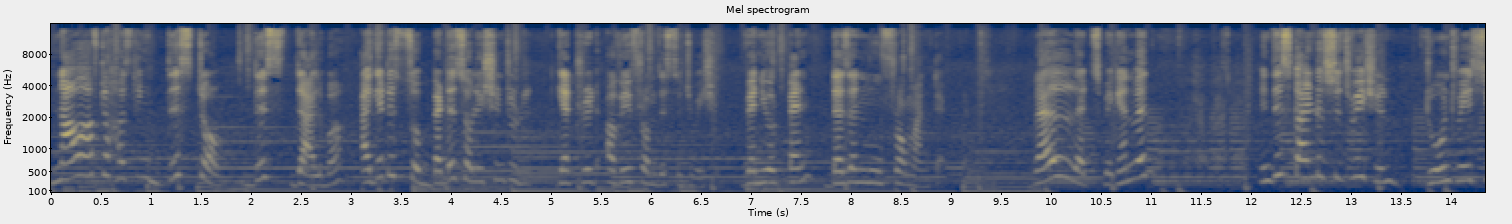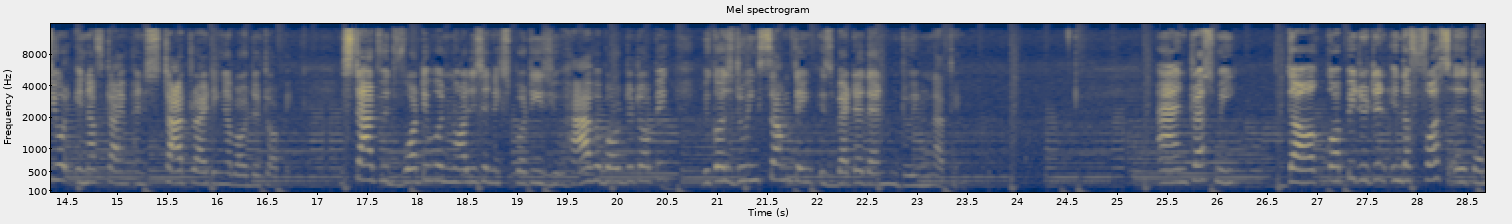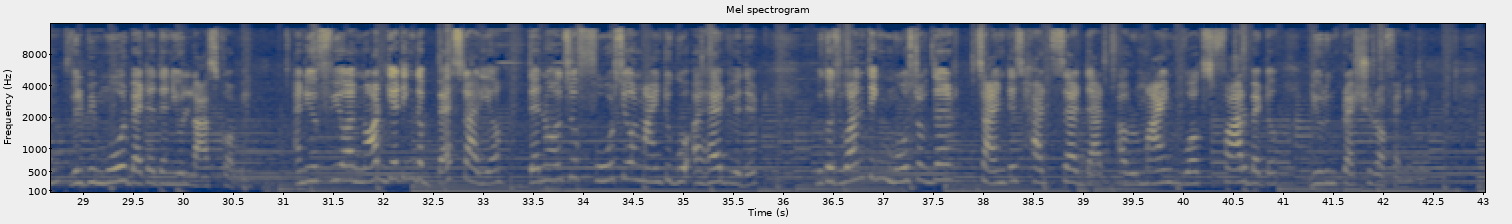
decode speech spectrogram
Now, after hustling this top, this dilemma, I get a so better solution to get rid away from this situation when your pen doesn't move from one tap. Well, let's begin with. In this kind of situation, don't waste your enough time and start writing about the topic. Start with whatever knowledge and expertise you have about the topic because doing something is better than doing nothing. And trust me, the copy written in the first attempt will be more better than your last copy. And if you are not getting the best idea, then also force your mind to go ahead with it. Because one thing most of the scientists had said that our mind works far better during pressure of anything.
